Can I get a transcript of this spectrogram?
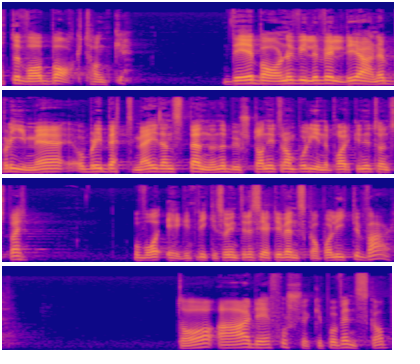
at det var baktanke. Det barnet ville veldig gjerne bli med og bli bedt med i den spennende bursdagen i trampolineparken i Tønsberg. Og var egentlig ikke så interessert i vennskap allikevel. Da er det forsøket på vennskap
